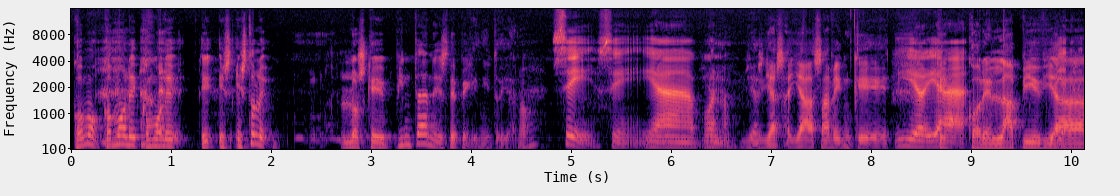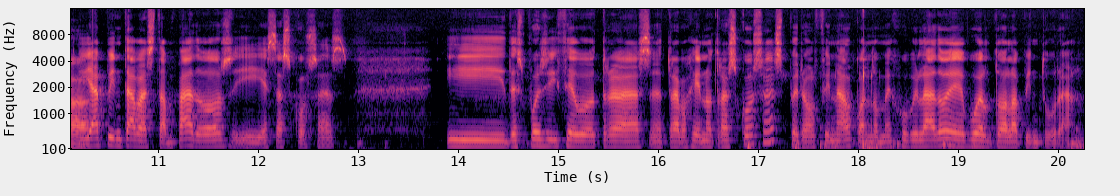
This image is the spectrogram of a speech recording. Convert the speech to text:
¿Cómo, cómo le, cómo le, eh, es- esto le, los que pintan es de pequeñito ya, ¿no? Sí, sí, ya, bueno. Ya, ya, ya saben que, Yo ya- que con el lápiz. Ya, ya pintaba estampados y esas cosas. Y después hice otras, trabajé en otras cosas, pero al final cuando me he jubilado he vuelto a la pintura.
